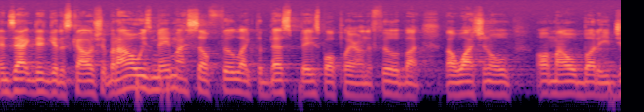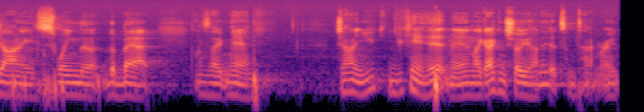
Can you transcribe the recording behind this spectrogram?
and Zach did get a scholarship, but I always made myself feel like the best baseball player on the field by, by watching old, my old buddy Johnny swing the, the bat. I was like, man, Johnny, you, you can't hit, man. Like, I can show you how to hit sometime, right?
